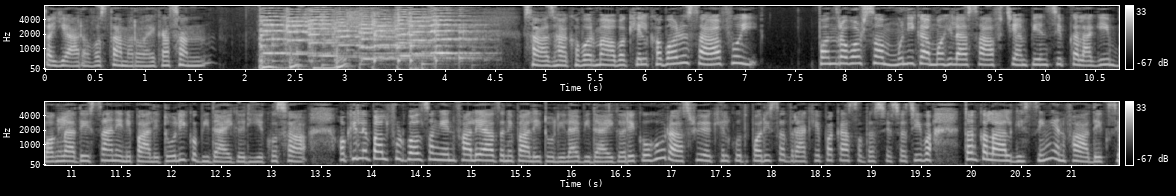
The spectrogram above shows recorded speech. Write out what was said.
तयार अवस्थामा रहेका छन्। साझा खबरमा अब खेल खबर साफ पन्ध्र वर्ष मुनिका महिला साफ च्याम्पियनशीपका लागि बंगलादेश जाने नेपाली टोलीको विदाय गरिएको छ। अखिल नेपाल फुटबल संघ एन्फाले आज नेपाली टोलीलाई विदाय गरेको हो। राष्ट्रिय खेलकुद परिषद राखेपाका सदस्य सचिव टंकलाल घिसिङ एन्फा अध्यक्ष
